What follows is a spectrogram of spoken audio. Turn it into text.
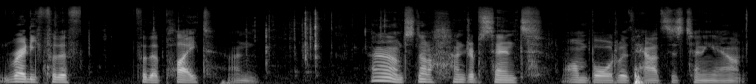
ready for the for the plate, and I know, I'm just not hundred percent on board with how this is turning out.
